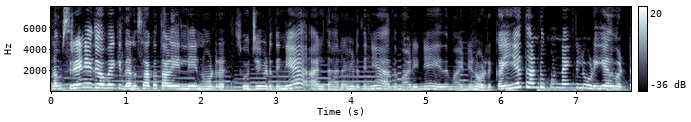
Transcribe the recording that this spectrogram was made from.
ನಮ್ಮ ಶ್ರೀನಿಧಿ ಹೋಗ್ಬೇಕು ದನ ಸಾಕತ್ತಾಳೆ ಇಲ್ಲಿ ನೋಡ್ರಿ ಸೂಜಿ ಹಿಡ್ದಿನಿ ಅಲ್ಲಿ ದಾರ ಹಿಡ್ದಿನಿ ಅದು ಮಾಡಿನಿ ಇದು ಮಾಡಿನಿ ನೋಡ್ರಿ ಕೈಯೇ ತಂಡು ಕುಂಡಂಗಿಲ್ಲ ಹುಡುಗಿ ಅದು ಒಟ್ಟ.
